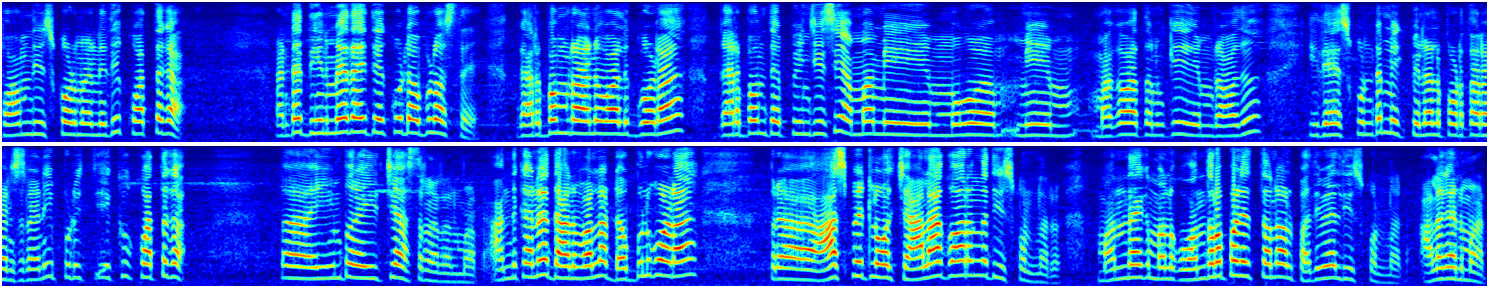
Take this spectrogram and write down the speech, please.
ఫామ్ తీసుకోవడం అనేది కొత్తగా. అంటే దీని మీద అయితే ఎక్కువ డబ్బులు వస్తాయి. గర్భం రాని వాళ్ళకి కూడా గర్భం తెప్పించేసి అమ్మ మీ మగ మీ మగవతనికి ఏం రాదు. ఇది వేసుకుంటే మీకు పిల్లలు పుడతారని అని. ఇప్పుడు ఎక్కువ కొత్తగా. ఇంప్రూ ఇచ్చేస్తున్నారు అనమాట అందుకనే దానివల్ల డబ్బులు కూడా ప్ర- హాస్పిటల్ వాళ్ళు చాలా ఘోరంగా తీసుకుంటున్నారు. మన దగ్గర మనకు వంద రూపాయలు ఇస్తాను వాళ్ళు పదివేలు తీసుకుంటున్నారు. అలాగనమాట.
